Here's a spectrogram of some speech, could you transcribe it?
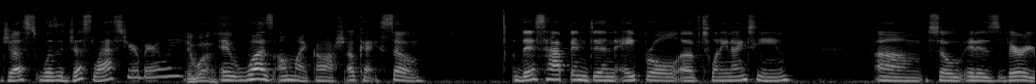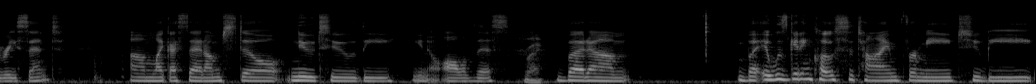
just was it just last year barely? it was It was. Oh my gosh. Okay, so this happened in April of 2019. Um, so it is very recent. Um, like I said, I'm still new to the you know all of this, right but um, but it was getting close to time for me to be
